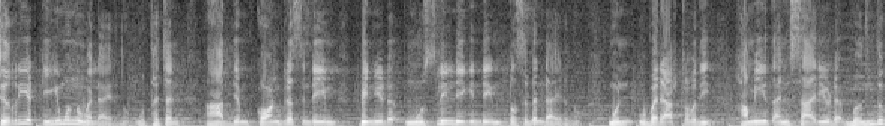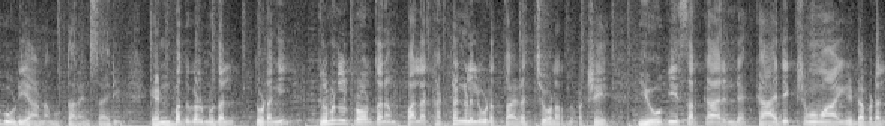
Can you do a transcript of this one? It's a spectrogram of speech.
ചെറിയ ടീമൊന്നുമല്ലായിരുന്നു. മുത്തച്ഛൻ ആദ്യം കോൺഗ്രസിന്റെയും പിന്നീട് മുസ്ലിം ലീഗിന്റെയും പ്രസിഡന്റായിരുന്നു മുൻ ഉപരാഷ്ട്രപതി ഹമീദ് അൻസാരിയുടെ ബന്ധു കൂടിയാണ് മുക്താർ അൻസാരി. എൺപതുകൾ മുതൽ തുടങ്ങി ക്രിമിനൽ പ്രവർത്തനം പല ഘട്ടങ്ങളിലൂടെ തഴച്ചു വളർന്നു. പക്ഷേ യോഗി സർക്കാരിന്റെ കാര്യക്ഷമമായ ഇടപെടൽ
